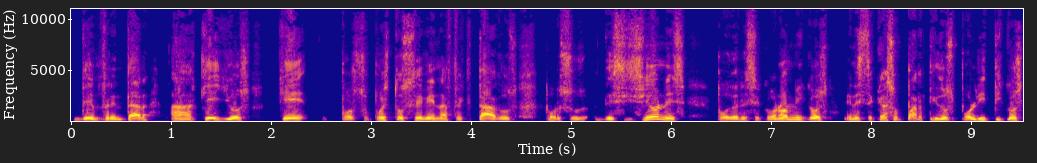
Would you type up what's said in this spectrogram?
de enfrentar a aquellos que por supuesto, se ven afectados por sus decisiones, poderes económicos, en este caso partidos políticos,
